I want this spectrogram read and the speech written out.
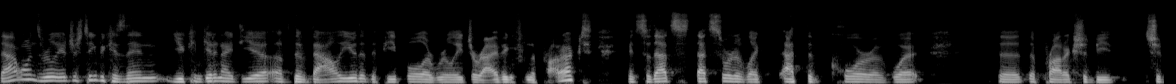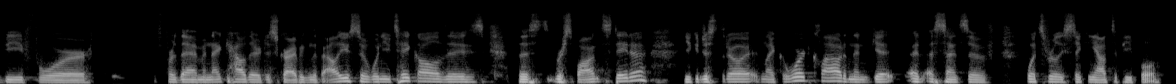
That one's really interesting because then you can get an idea of the value that the people are really deriving from the product. And so that's that's sort of like at the core of what the the product should be should be for for them and like how they're describing the value. So when you take all of this this response data you can just throw it in like a word cloud and then get a, a sense of what's really sticking out to people.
